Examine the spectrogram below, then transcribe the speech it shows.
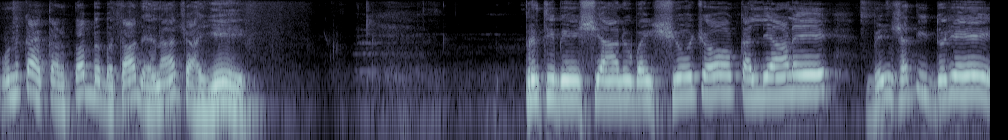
उनका कर्तव्य बता देना चाहिए। पृथिवेश्यानुवैश्यो च कल्याणे विंशति द्वजे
